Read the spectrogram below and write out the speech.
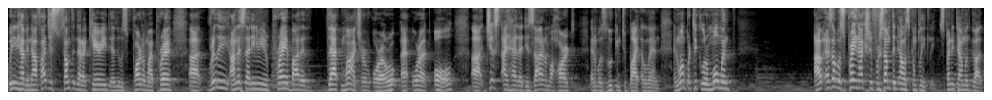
we didn't have enough I just something that I carried and it was part of my prayer uh, really honestly I didn't even pray about it that much or, or, or at all. Uh, just I had a desire in my heart and was looking to buy a land. And one particular moment, I, as I was praying actually for something else completely, spending time with God,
